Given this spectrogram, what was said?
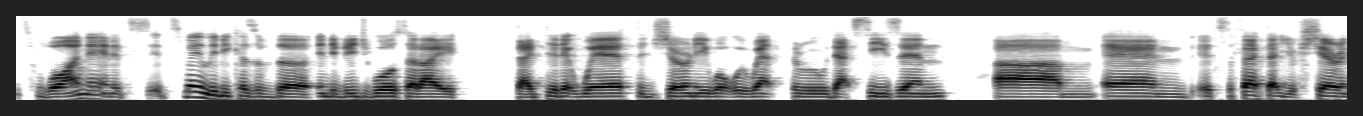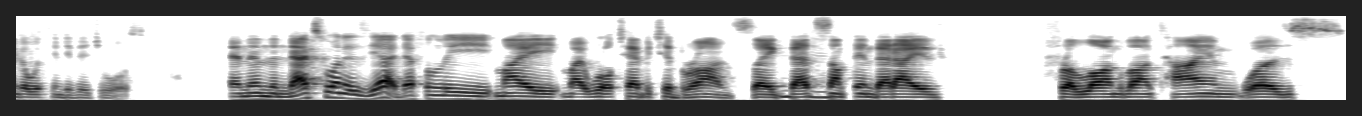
it's one, and it's it's mainly because of the individuals that I that I did it with, the journey, what we went through that season, um, and it's the fact that you're sharing it with individuals. And then the next one is yeah, definitely my my world championship bronze. Like that's Mhm. something that I've for a long, long time was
